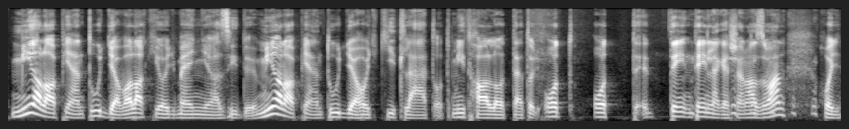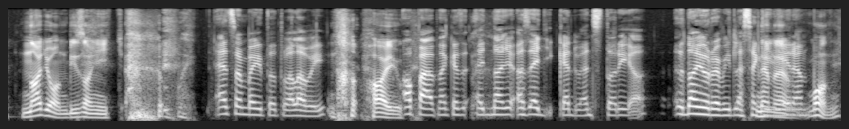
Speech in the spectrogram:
mi alapján tudja valaki, hogy mennyi az idő, mi alapján tudja, hogy kit látott, mit hallott, tehát hogy ott, ott tény, ténylegesen az van, hogy nagyon bizonyítja, Eszembe jutott valami. Na, halljuk. Apámnak ez egy nagy, az egyik kedvenc sztoria. Nagyon rövid leszek, nem, ígérem. Nem, mond.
